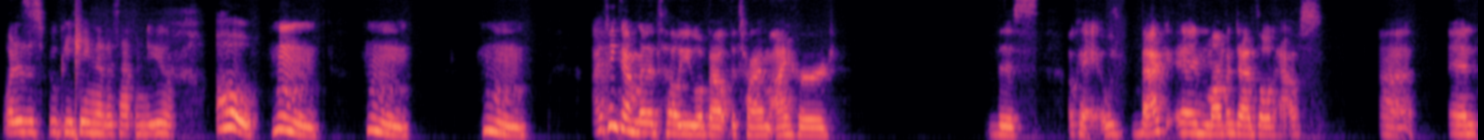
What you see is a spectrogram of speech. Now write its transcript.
what is a spooky thing that has happened to you? Oh, hmm, hmm, hmm. I think I'm going to tell you about the time I heard this. Okay, it was back in mom and dad's old house. Uh, and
